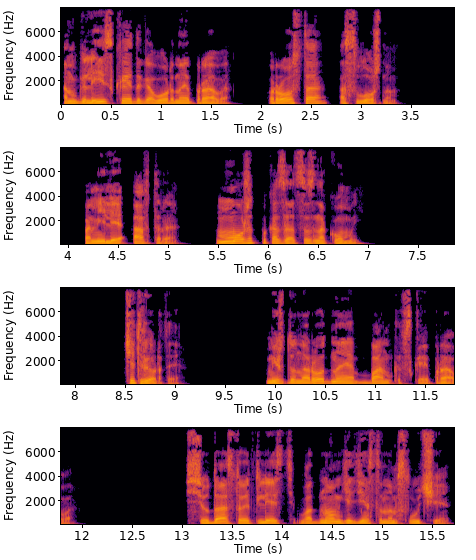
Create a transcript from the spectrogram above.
«Английское договорное право». Просто о сложном. Фамилия автора может показаться знакомой. Четвертое. Международное банковское право. Сюда стоит лезть в одном единственном случае.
